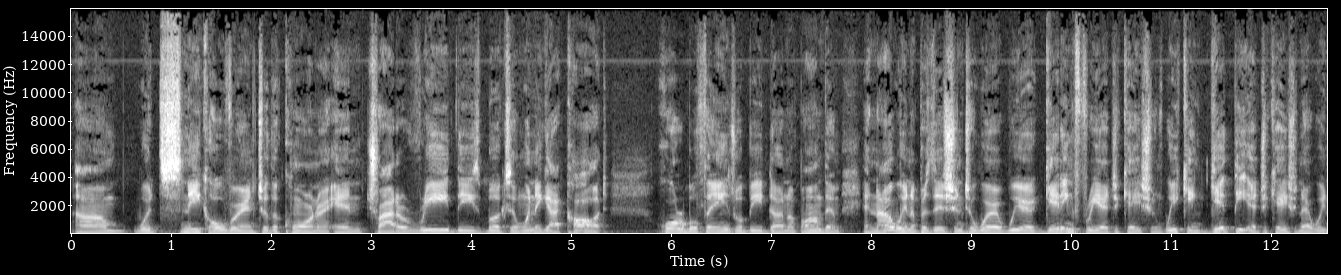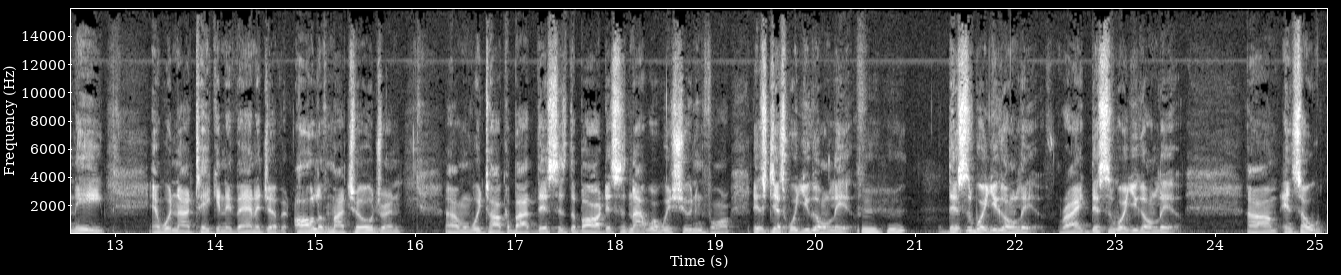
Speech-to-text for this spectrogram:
um, would sneak over into the corner and try to read these books. And when they got caught, horrible things will be done upon them. And now we're in a position to where we are getting free education. We can get the education that we need, and we're not taking advantage of it. All of my children, um, when we talk about this is the bar, this is not where we're shooting for them. This is just where you're going to live. Mm-hmm. This is where you're going to live, right? This is where you're going to live. Um, and so,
